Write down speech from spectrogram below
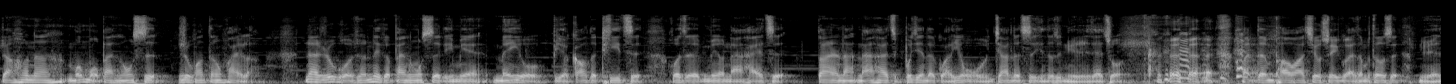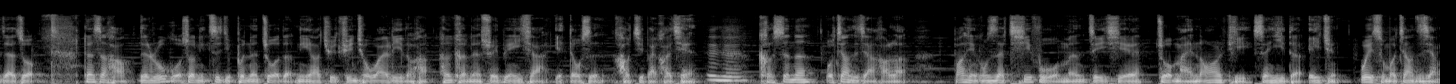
然后呢，某某办公室日光灯坏了，那如果说那个办公室里面没有比较高的梯子，或者没有男孩子。当然了，男孩子不见得管用。我们家的事情都是女人在做，换灯泡啊、修水管什么都是女人在做。但是好，如果说你自己不能做的，你要去寻求外力的话，很可能随便一下也都是好几百块钱。嗯哼。可是呢，我这样子讲好了，保险公司在欺负我们这些做 minority 生意的 agent。为什么这样子讲？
